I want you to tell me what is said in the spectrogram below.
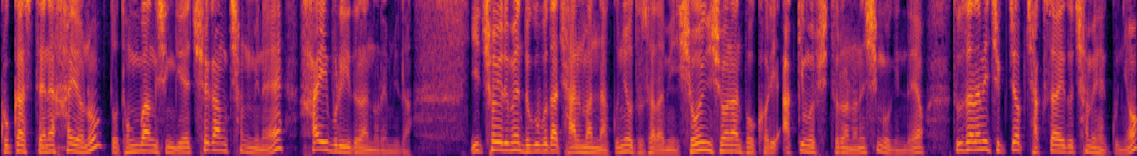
국카스텐의 하현우 또 동방신기의 최강창민의 하이브리드라는 노래입니다. 이 초여름에 누구보다 잘 만났군요. 두 사람이 시원시원한 보컬이 아낌없이 드러나는 신곡인데요. 두 사람이 직접 작사에도 참여했군요.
